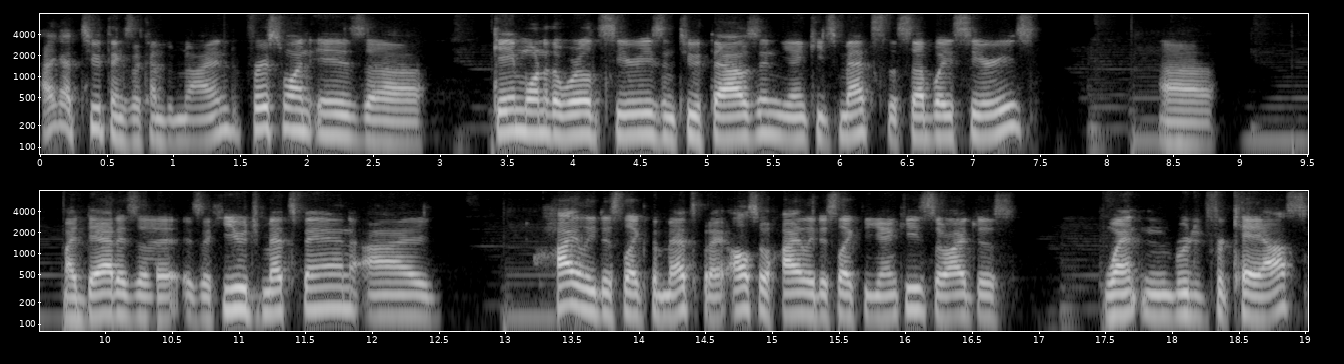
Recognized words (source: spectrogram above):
I got two things that come to mind. First one is uh, game one of the World Series in 2000, Yankees Mets, the Subway Series. Uh, my dad is a is a huge Mets fan. I highly dislike the Mets, but I also highly dislike the Yankees. So I just went and rooted for chaos,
